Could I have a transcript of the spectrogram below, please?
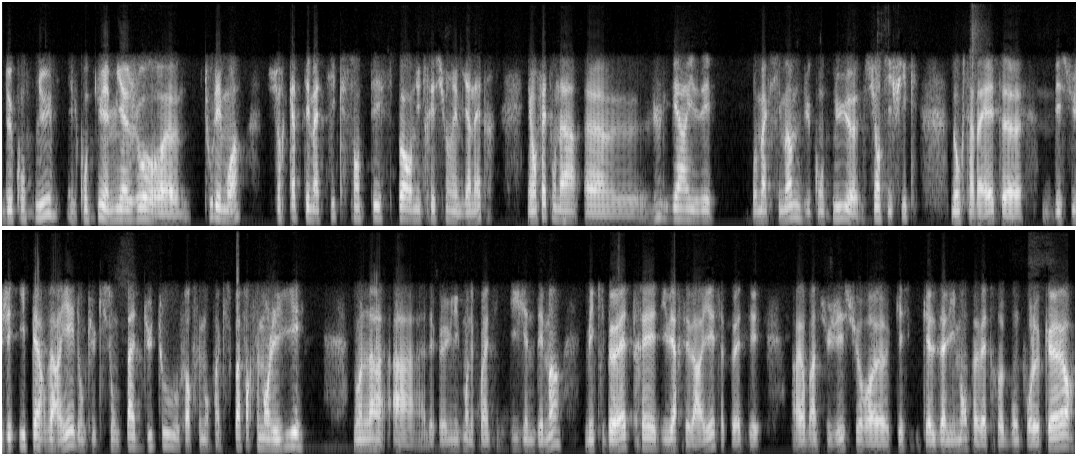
de contenu. Et le contenu est mis à jour euh, tous les mois sur quatre thématiques santé, sport, nutrition et bien-être. Et en fait, on a vulgarisé au maximum du contenu euh, scientifique. Donc, ça va être des sujets hyper variés, donc qui sont pas du tout forcément, enfin qui sont pas forcément liés loin là à uniquement des problématiques d'hygiène des mains, mais qui peuvent être très diverses et variées. Ça peut être des, par un sujet sur quels aliments peuvent être bons pour le cœur,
